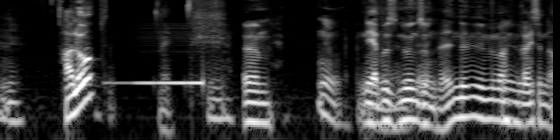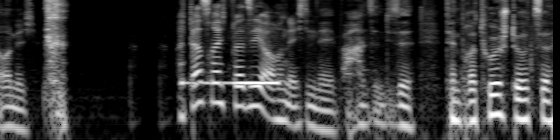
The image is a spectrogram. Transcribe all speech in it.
Nee. Hallo? Nee. Mhm. Ähm, Ja. nee, aber es ist nur in so ein, ne, ne, wir machen reicht dann auch nicht. Ach, das reicht plötzlich auch nicht. Nee, Wahnsinn, diese Temperaturstürze,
